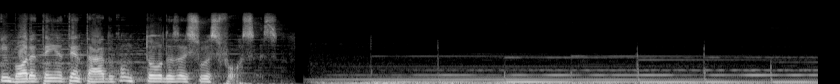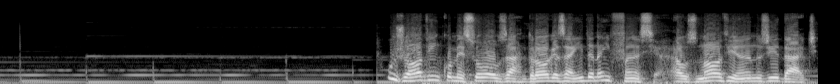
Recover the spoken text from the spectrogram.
embora tenha tentado com todas as suas forças. O jovem começou a usar drogas ainda na infância, aos 9 anos de idade,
